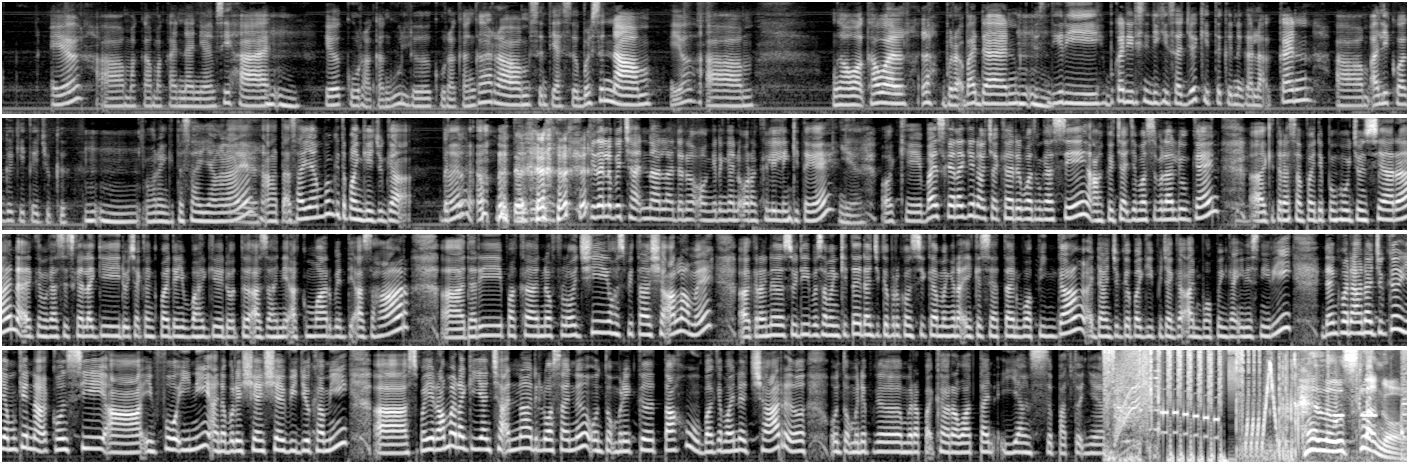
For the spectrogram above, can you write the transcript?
ya, uh, makan makanan yang sihat. Hmm. Ya, kurangkan gula, kurangkan garam, sentiasa bersenam, ya. Um, mengawal kawal lah berat badan mm-hmm. sendiri bukan diri sendiri saja kita kena galakkan um, ahli keluarga kita juga mm-hmm. orang yang kita sayang lah yeah. ya ha, tak sayang pun kita panggil juga Betul. Eh? Betul. kita lebih cakna lah dengan orang, dengan orang keliling kita eh. Ya. Yeah. Okey, baik sekali lagi nak ucapkan ribuan terima kasih. Ah kejap je masa berlalu kan. Uh, kita dah sampai di penghujung siaran. Uh, terima kasih sekali lagi diucapkan kepada yang bahagia Dr. Azhani Akmar binti Azhar uh, dari pakar nefrologi Hospital Shah Alam eh uh, kerana sudi bersama kita dan juga berkongsikan mengenai kesihatan buah pinggang dan juga bagi penjagaan buah pinggang ini sendiri. Dan kepada anda juga yang mungkin nak kongsi uh, info ini, anda boleh share-share video kami uh, supaya ramai lagi yang cakna di luar sana untuk mereka tahu bagaimana cara untuk mereka mendapatkan rawatan yang sepatutnya. Hello Selangor.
